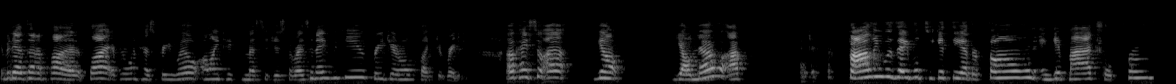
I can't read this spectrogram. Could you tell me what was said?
If it doesn't apply, that apply. Everyone has free will. Only take the messages that resonate with you. Free general collective reading. Okay, so I, you know, y'all know I finally was able to get the other phone and get my actual proof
